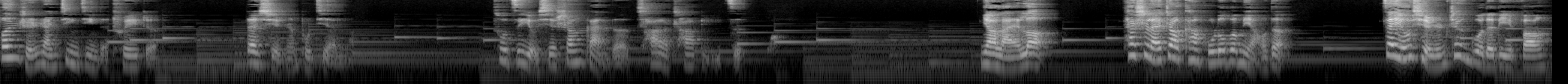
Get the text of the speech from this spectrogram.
风仍然静静地吹着，但雪人不见了。兔子有些伤感地擦了擦鼻子。鸟来了，它是来照看胡萝卜苗的。在有雪人站过的地方，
